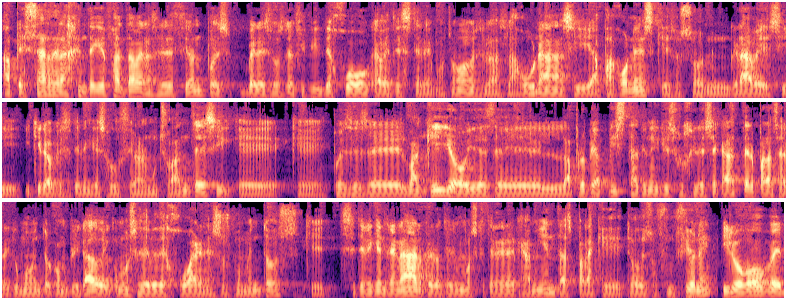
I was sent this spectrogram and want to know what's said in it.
a pesar de la gente que faltaba en la selección, pues ver esos déficits de juego que a veces tenemos, ¿no? Las lagunas y apagones, que esos son graves y, y creo que se tienen que solucionar mucho antes y que, que, pues desde el banquillo y desde la propia pista tiene que surgir ese carácter para saber que un momento complicado y cómo se debe de jugar en esos momentos, que se tiene que entrenar, pero tenemos que tener herramientas para que todo eso funcione. Y luego ver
